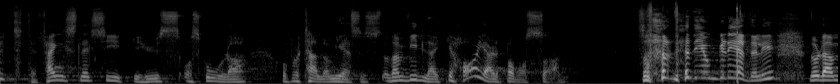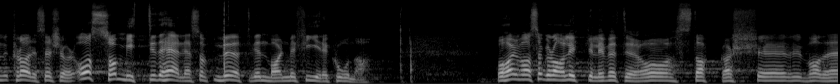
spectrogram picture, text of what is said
ut til fengsler, sykehus og skoler og forteller om Jesus. Og de ville ikke ha hjelp av oss, sa de. Så det er jo gledelig når de klarer seg sjøl. Og så midt i det hele så møter vi en mann med fire koner. Og han var så glad og lykkelig, vet du. Og stakkars både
